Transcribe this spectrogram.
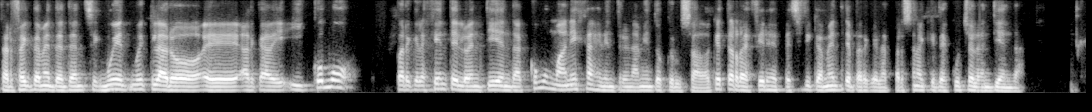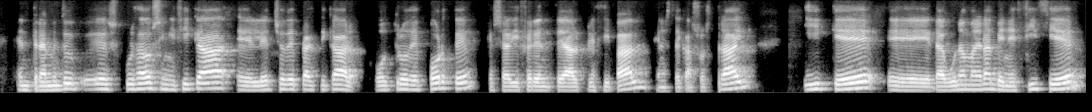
Perfectamente, muy, claro, eh, Arcadi. ¿Y cómo, para que la gente lo entienda, cómo manejas el entrenamiento cruzado? ¿A qué te refieres específicamente para que la persona que te escucha lo entienda? Entrenamiento cruzado significa el hecho de practicar otro deporte que sea diferente al principal, en este caso es trail, y que eh, de alguna manera beneficie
